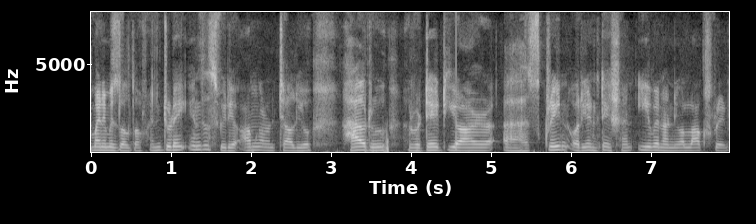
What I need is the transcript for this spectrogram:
my name is Altaf and today in this video I'm going to tell you how to rotate your uh, screen orientation even on your lock screen.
